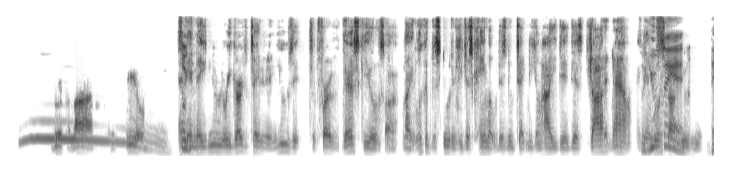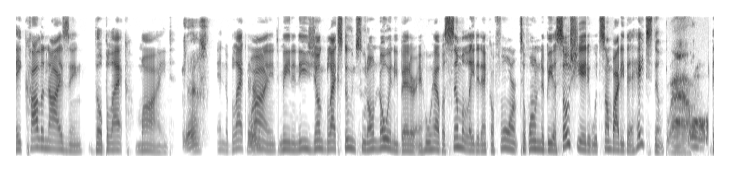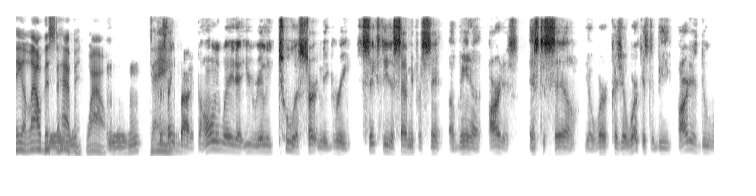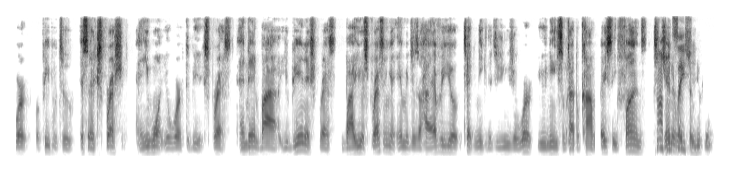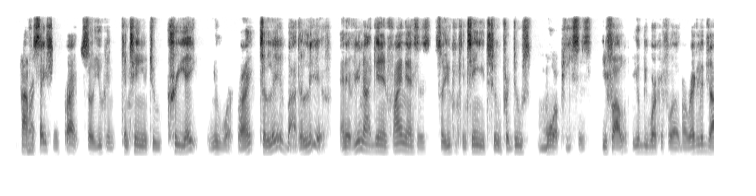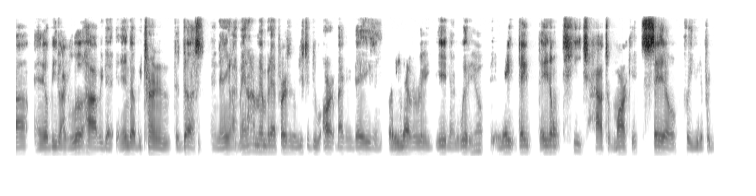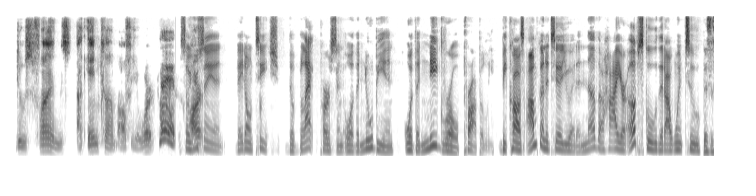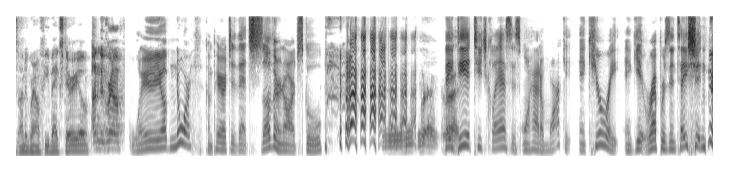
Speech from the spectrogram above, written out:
their collage and skill, and So then you, they you regurgitate it and use it to further their skills. Are like, look at the student; he just came up with this new technique on how he did this. Jot it down, and So then you we'll start saying- using it. They colonizing the black mind. Yes, And the black Yeah. mind, meaning these young black students who don't know any better and who have assimilated and conformed to wanting to be associated with somebody that hates them, wow. they allow this to Mhm. happen. Wow. hmm Because think about it. The only way that you really, to a certain degree, 60 to 70% of being an artist is to sell your work. Because your work is to be, artists do work for people to, it's an expression. And you want your work to be expressed. And then by you being expressed, by you expressing your images or however your technique that you use your work, you need some type of com- basically funds to generate so you can compensation, right? So you can continue to create new work, right? To live by, to live. And if you're not getting finances so you can continue to produce more pieces, you follow? You'll be working for a regular job and it'll be like a little hobby that can end up be turning to dust. And then you're like, man, I remember that person who used to do art back in the days and, but he never really did nothing with it. Yep. They, they, they don't teach how to market, sell for you to produce funds, uh, income off of your work. Man, So you're saying they don't teach the black person or the Nubian or the Negro properly? Because I'm going to tell you at another higher up school that I went to This is Underground Feedback Stereo. Underground way up north compared to that southern art school. Mhm, right, They did teach classes on how to market and curate and get representation.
